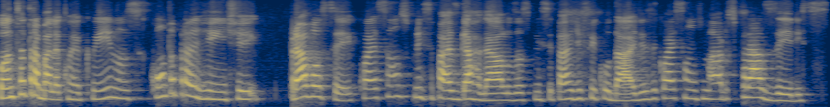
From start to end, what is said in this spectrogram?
Quando você trabalha com equinos, conta pra gente, para você, quais são os principais gargalos, as principais dificuldades e quais são os maiores prazeres?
